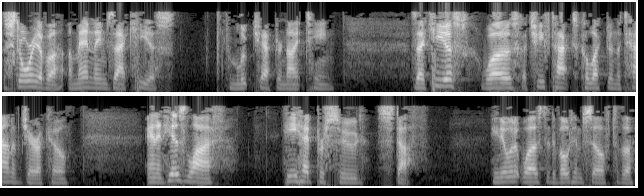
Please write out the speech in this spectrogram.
the story of a, a man named Zacchaeus from Luke chapter 19. Zacchaeus was a chief tax collector in the town of Jericho. And in his life, he had pursued stuff. He knew what it was to devote himself to the,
